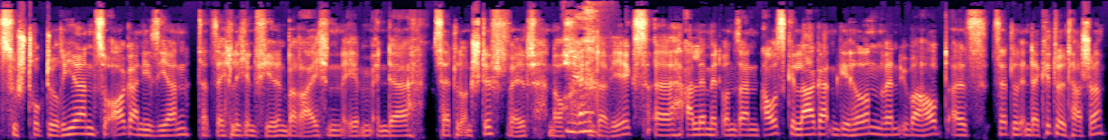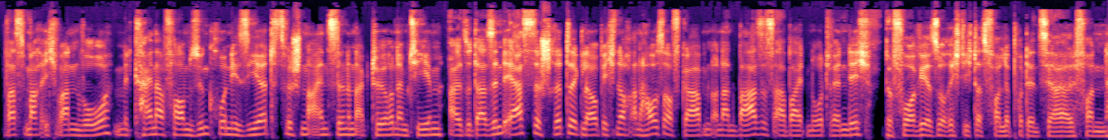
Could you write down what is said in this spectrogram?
zu strukturieren, zu organisieren, tatsächlich in vielen Bereichen eben in der Zettel- und Stiftwelt noch ja. unterwegs. Äh, alle mit unseren ausgelagerten Gehirn, wenn überhaupt, als Zettel in der Kitteltasche. Was mache ich wann wo? Mit keiner Form synchronisiert zwischen einzelnen Akteuren im Team. Also da sind erste Schritte, glaube ich, noch an Hausaufgaben und an Basisarbeit notwendig, bevor wir so richtig das volle Potenzial von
